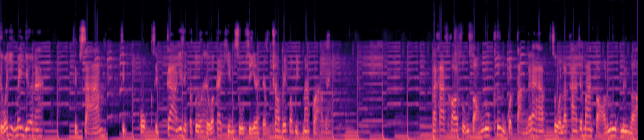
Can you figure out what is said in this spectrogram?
ถือว่ายิงไม่เยอะนะ 13 16 19 20 ประตู ถือว่าใกล้เคียงสูสีเลยแต่ผมชอบเวสบอมบิดมากกว่าไปราคาสกอร์สูง 2 ลูกครึ่งกดต่ำก็ได้ครับ ส่วนราคาเจ้าบ้านต่อลูกหนึ่งเหรอ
